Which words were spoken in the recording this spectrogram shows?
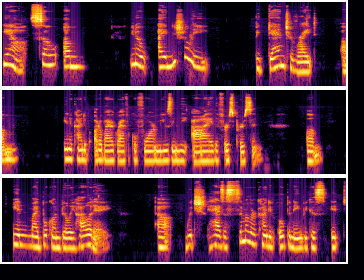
Yeah. So, um, you know, I initially began to write um, in a kind of autobiographical form using the I, the first person um, in my book on Billie Holiday, uh, which has a similar kind of opening because it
